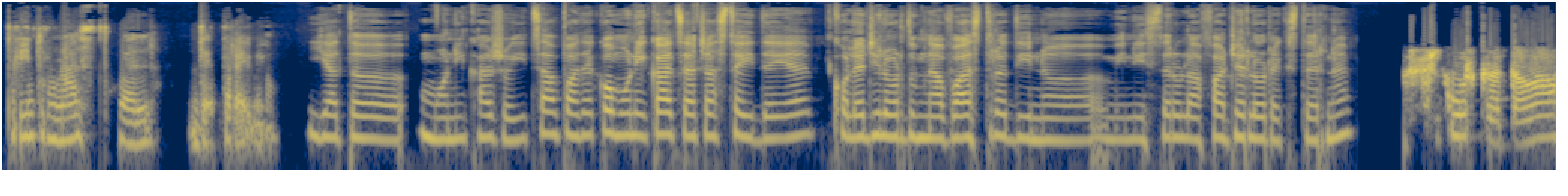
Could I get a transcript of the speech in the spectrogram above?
printr-un astfel de premiu. Iată, Monica Joița, poate comunicați această idee colegilor dumneavoastră din uh, Ministerul Afacerilor Externe? Sigur că da, uh,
